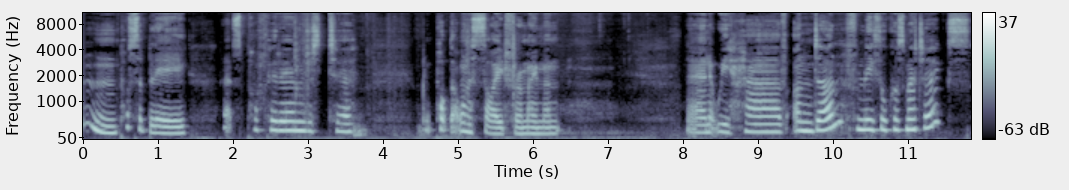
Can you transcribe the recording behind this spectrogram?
Hmm, possibly. Let's pop it in just to pop that one aside for a moment. Then we have Undone from Lethal Cosmetics.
